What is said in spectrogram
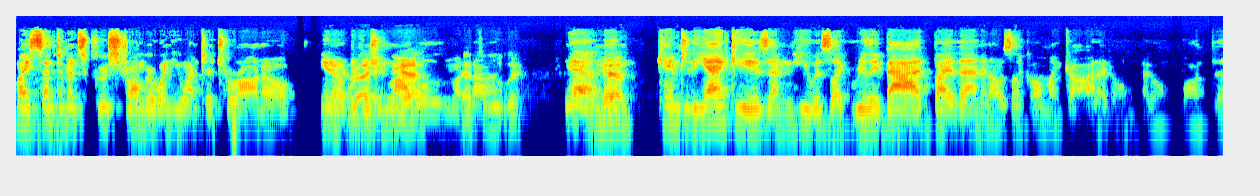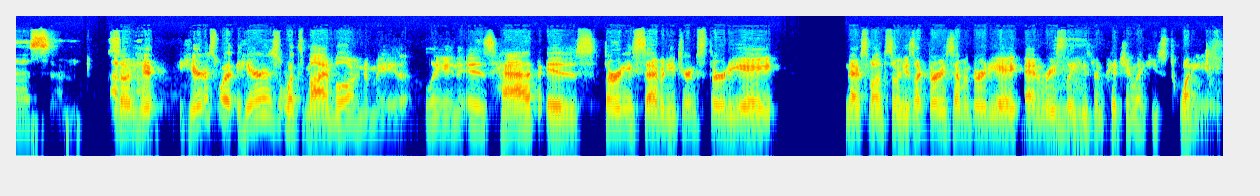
my sentiments grew stronger when he went to Toronto. You know, division Right, yeah, rival and whatnot. Absolutely. Yeah, and Yeah. then came to the Yankees and he was like really bad by then and I was like, "Oh my god, I don't I don't want this." And So know. here, here's what here's what's mind blowing to me, Lean, is Happ is 37. He turns 38 next month. So he's like 37, 38. And recently Mhm. he's been pitching like he's 28.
